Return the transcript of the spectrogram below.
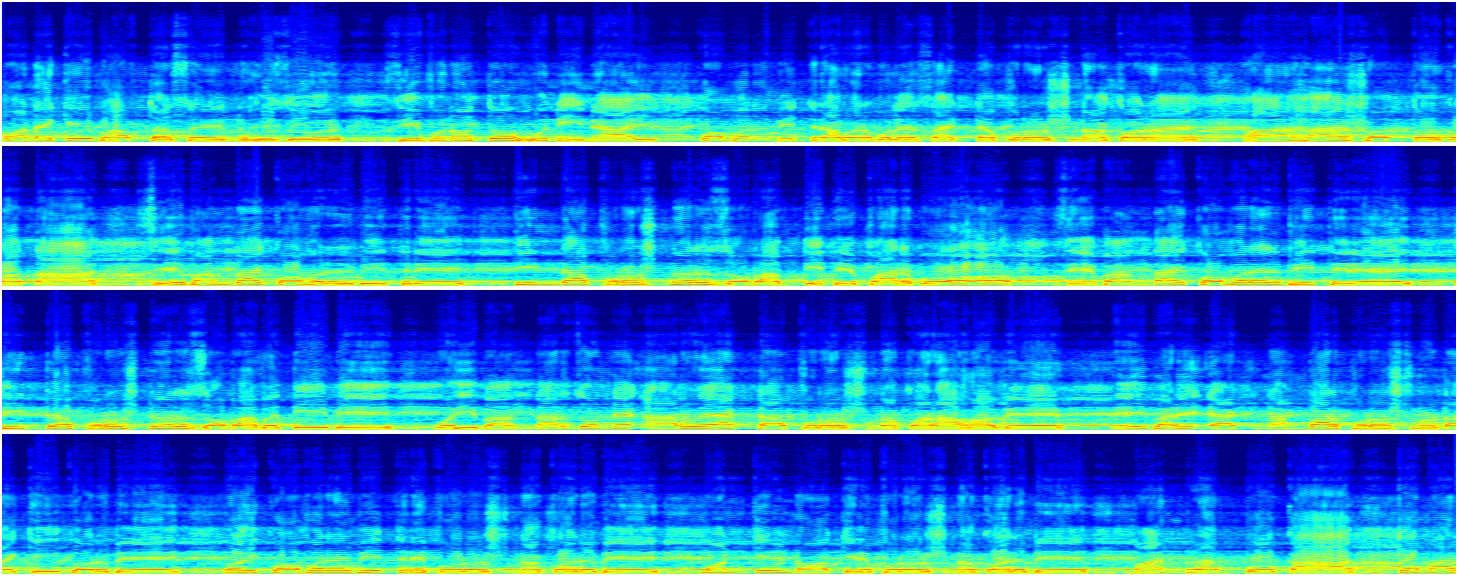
অনেকেই ভাবতেছেন, হুজুর, জীবনও তো হুনি নাই। কবরের ভিতরে আবার বলে চারটা প্রশ্ন করে। হা হা সত্য কথা। যে বান্দায় কবরের ভিতরে তিনটা প্রশ্নের জবাব দিতে পারব, যে বান্দায় কবরের ভিতরে তিনটা প্রশ্নের জবাব দিবে। ওই বান্দার জন্য আরও একটা প্রশ্ন করা হবে। এইবারে এক নাম্বার প্রশ্নটা কি করবে? ওই কবরের ভিতরে প্রশ্ন করবে, মনকির নকির প্রশ্ন করবে, মান রাব্বকা, তোমার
